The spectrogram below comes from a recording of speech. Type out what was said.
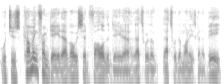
which is coming from data, I've always said follow the data, that's where the, that's where the money's going to be,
